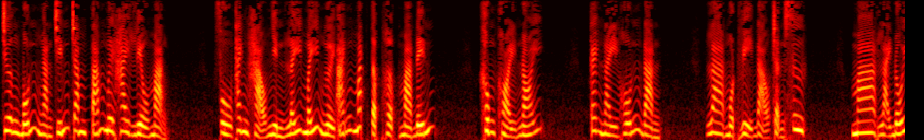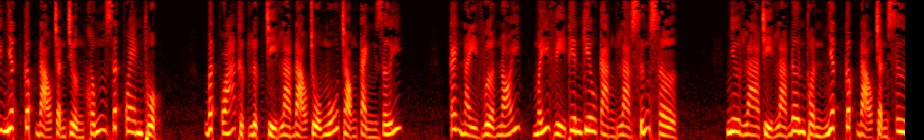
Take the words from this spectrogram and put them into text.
chương bốn n g h n chín trăm tám mươi hai liều mạng. phù thanh hảo nhìn lấy mấy người ánh mắt tập hợp mà đến, không khỏi nói, cái này hỗn đàn, là một vị đạo trận sư, mà lại đối nhất cấp đạo trận trưởng khống rất quen thuộc. Bất quá thực lực chỉ là đạo chủ ngũ trọng cảnh giới cái này vừa nói, mấy vị thiên kiêu càng là xứng sờ. như là chỉ là đơn thuần nhất cấp đạo trận sư.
